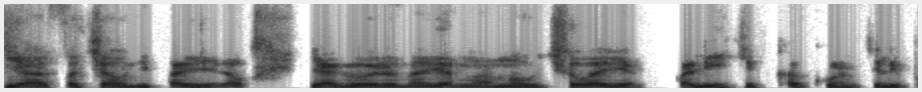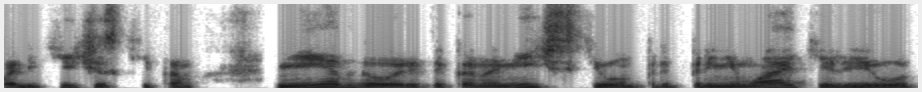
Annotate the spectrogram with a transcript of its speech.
Я сначала не поверил. Я говорю, наверное, ну, человек политик какой-нибудь или политический там. Нет, говорит, экономический, он предприниматель, и вот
